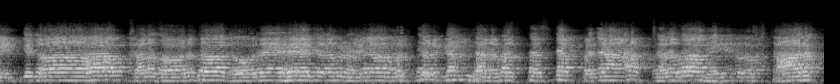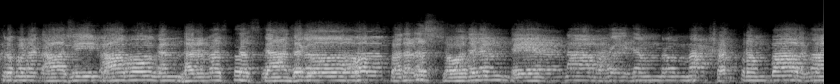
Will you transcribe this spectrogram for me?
विद्युतोऽक्षरसो ऋतो दूरेः जलमृणयो मृत्युर्गन्धर्वस्तस्य प्रजा अक्षरसोभिरुष्टालकृपणकाशी कामो गन्धर्वस्तस्याधयोः परतः शोदयन्ते नामः इदम् ब्रह्मक्षत्रम् पार्वा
